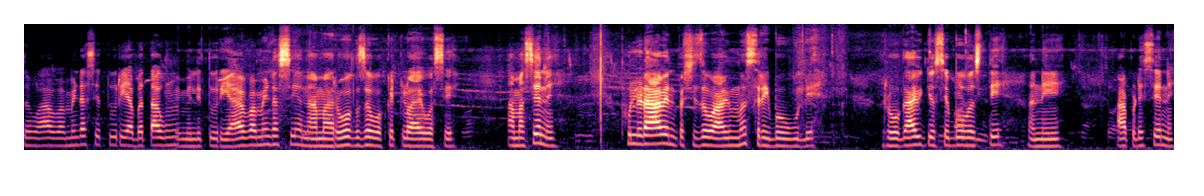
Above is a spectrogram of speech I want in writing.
જવો, આવવા મીંડા છે તુરિયા બતાવું. મિલી તુરિયા આવવા મીંડા છે અને આમાં રોગ જવો કેટલો આવ્યો છે. આમાં છે ને, ફૂલડા આવે ને પછી જવો, આવી મસરી બહુ ઉડે. રોગ આવી ગયો છે બહુ જ અને આપણે છે ને,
